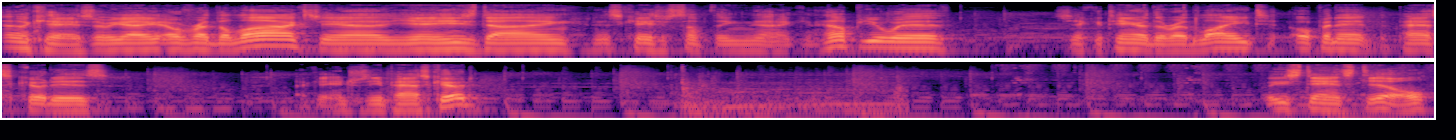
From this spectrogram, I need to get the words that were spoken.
Okay, so we gotta override the locks. Yeah, yeah, he's dying. In this case, there's something that I can help you with. See a container, the red light, open it, the passcode is... Okay, interesting passcode. Please stand still.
